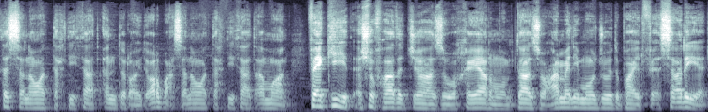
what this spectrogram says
ثلاث سنوات تحديثات أندرويد وأربع سنوات تحديثات أمان. فأكيد أشوف هذا الجهاز هو خيار ممتاز وعملي موجود بهاي الفئة السعرية.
